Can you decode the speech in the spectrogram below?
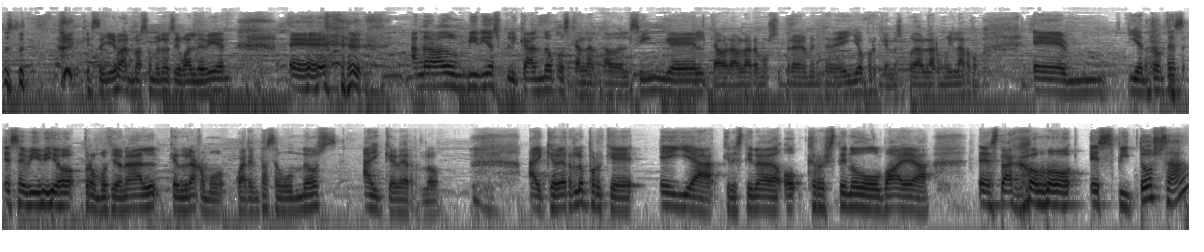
que se llevan más o menos igual de bien. Eh, han grabado un vídeo explicando pues, que han lanzado el single, que ahora hablaremos brevemente de ello porque no se puede hablar muy largo. Eh, y entonces ese vídeo promocional que dura como 40 segundos, hay que verlo. Hay que verlo porque ella, Cristina, o Cristina Dolbaya, está como espitosa.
